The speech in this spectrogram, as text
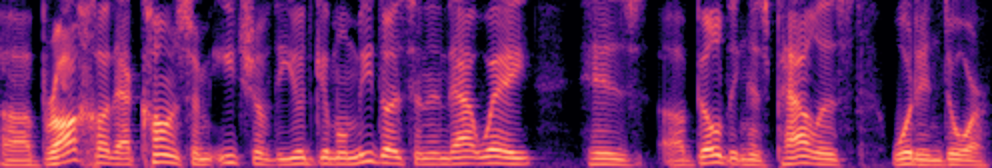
uh, bracha that comes from each of the Yud Gimel midos, and in that way his uh, building, his palace, would endure.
